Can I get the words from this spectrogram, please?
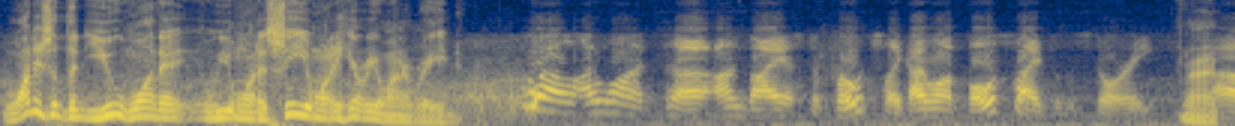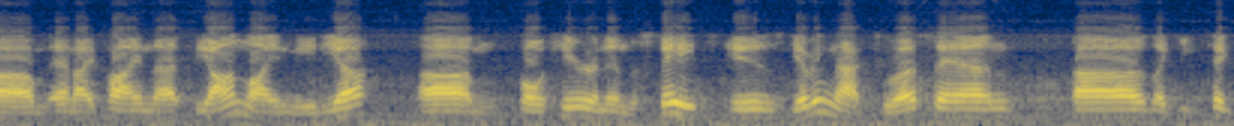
What is it that you want to you want to see, you want to hear, you want to read? Well, I want uh, unbiased approach. Like I want both sides of the story. Right. Um, and I find that the online media, um, both here and in the states, is giving that to us. And uh, like you take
